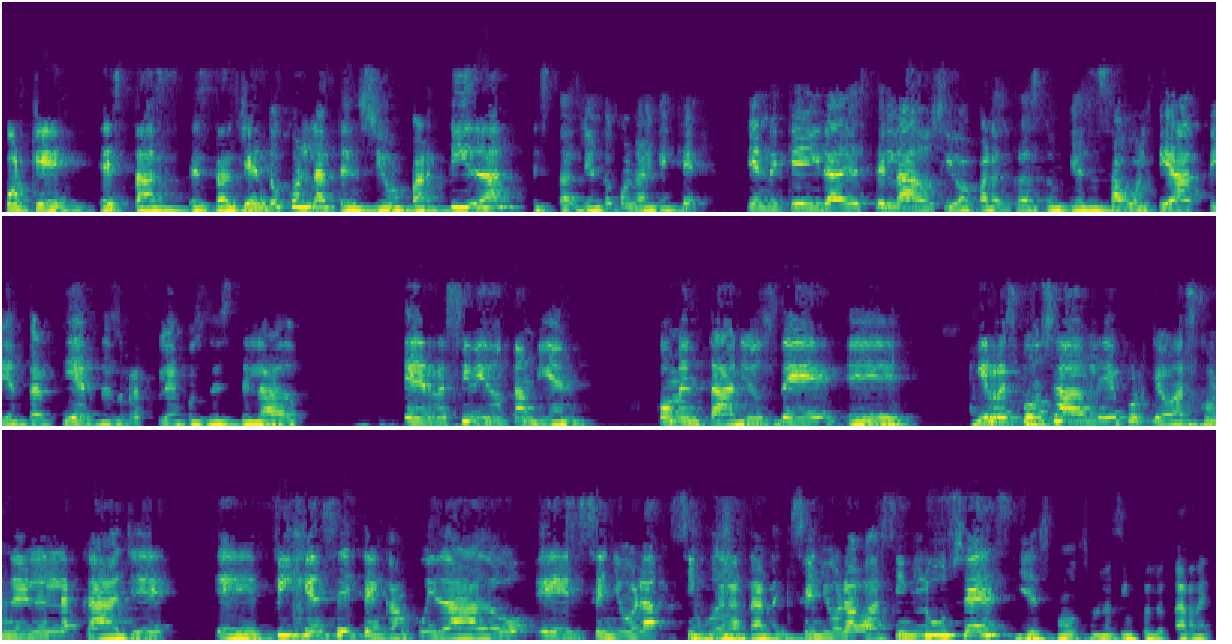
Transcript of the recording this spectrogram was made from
porque estás, estás yendo con la atención partida, estás yendo con alguien que tiene que ir a este lado, si va para atrás tú empiezas a voltear, pierdes reflejos de este lado. He recibido también comentarios de eh, irresponsable porque vas con él en la calle, eh, fíjense y tengan cuidado, eh, señora, 5 de la tarde, señora va sin luces, y es como son las 5 de la tarde,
